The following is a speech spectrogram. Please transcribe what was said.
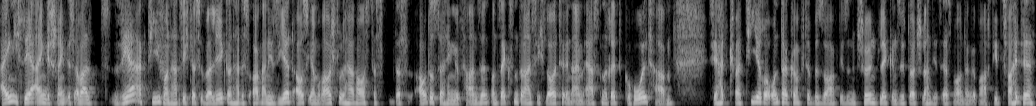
eigentlich sehr eingeschränkt ist, aber sehr aktiv und hat sich das überlegt und hat es organisiert aus ihrem Rollstuhl heraus, dass, dass Autos dahin gefahren sind und 36 Leute in einem ersten Ritt geholt haben. Sie hat Quartiere, Unterkünfte besorgt, die sind im Schönblick in Süddeutschland jetzt erstmal untergebracht. Die zweite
